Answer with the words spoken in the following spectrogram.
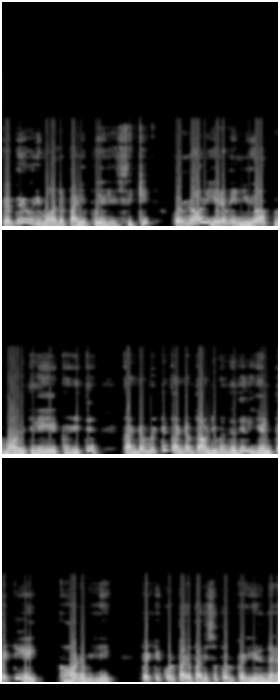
பிப்ரவரி மாத பனி புயலில் சிக்கி ஒரு நாள் இரவை நியூயார்க் விமானத்திலேயே கழித்து கண்டம் விட்டு கண்டம் தாண்டி வந்ததில் என் பெட்டியை காணவில்லை. பெட்டிக்குள் பல பரிசு பொருட்கள் இருந்தன.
